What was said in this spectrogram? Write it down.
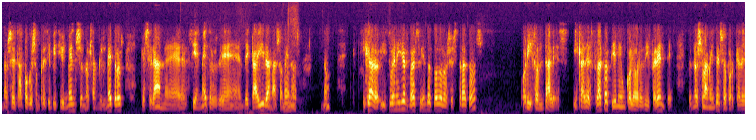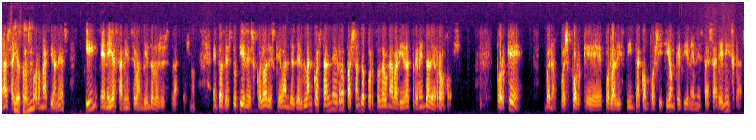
no sé, tampoco es un precipicio inmenso, no son mil metros, que serán eh, 100 metros de, de, caída más o menos, ¿no? Y claro, y tú en ellos vas subiendo todos los estratos horizontales y cada estrato tiene un color diferente. Pero no solamente eso, porque además hay otras formaciones y en ellas también se van viendo los estratos. ¿no? Entonces tú tienes colores que van desde el blanco hasta el negro pasando por toda una variedad tremenda de rojos. ¿Por qué? Bueno, pues porque por la distinta composición que tienen estas areniscas.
